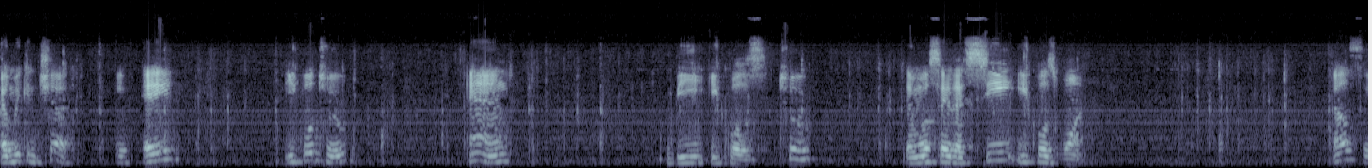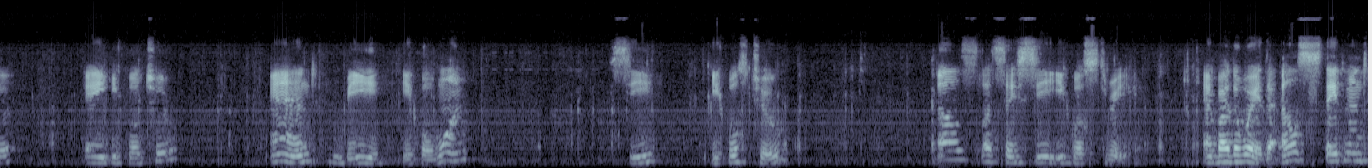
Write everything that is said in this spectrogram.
and we can check if a equal to and b equals 2, then we'll say that c equals 1. Else if a equal 2 and b equal 1, c equals 2, else let's say c equals 3. And by the way, the else statement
